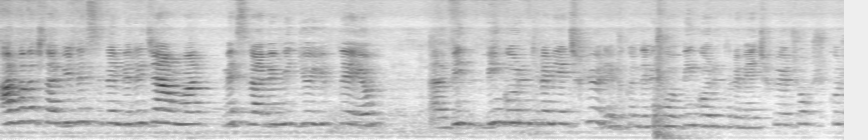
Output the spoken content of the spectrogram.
Arkadaşlar bir de sizden bir ricam var. Mesela ben videoyu yüklüyorum. Ee, Bin, bin görüntülemeye çıkıyor ya bir günde bin, bin görüntülemeye çıkıyor çok şükür.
